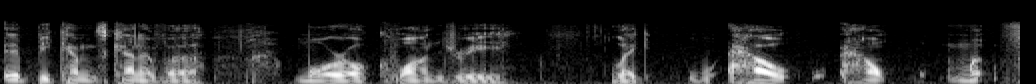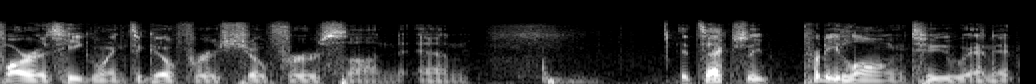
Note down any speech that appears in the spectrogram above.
it becomes kind of a moral quandary, like how how far is he going to go for his chauffeur's son? And it's actually pretty long too, and it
